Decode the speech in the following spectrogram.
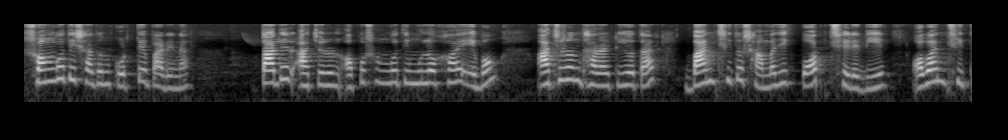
সঙ্গতি সাধন করতে পারে না, তাদের আচরণ অপসঙ্গতিমূলক হয় এবং আচরণ ধারাটিও তার বাঞ্ছিত সামাজিক পথ ছেড়ে দিয়ে অবাঞ্ছিত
